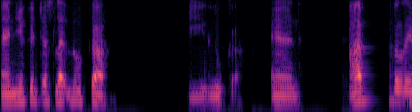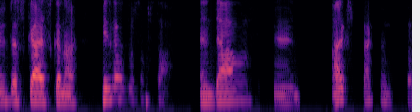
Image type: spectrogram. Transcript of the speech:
And you can just let Luka be Luka. And I believe this guy's gonna he's gonna do some stuff in Dallas, and I expect him to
